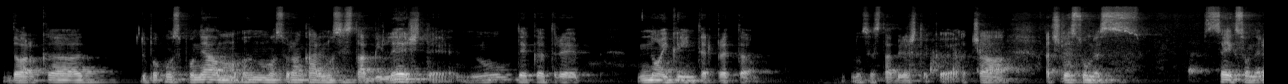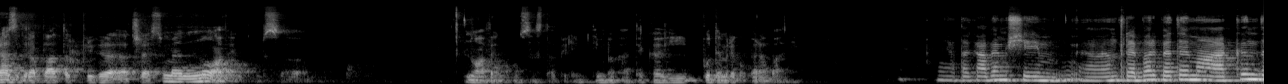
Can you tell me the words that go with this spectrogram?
Doar că după cum spuneam, în măsura în care nu se stabilește, nu de către noi că interpretăm, nu se stabilește că acea, acele sume se exonerează de la plată cu privire la acele sume, nu avem cum să nu avem cum să stabilim, din păcate, că putem recupera banii. Iată că avem și uh, întrebări pe tema când,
